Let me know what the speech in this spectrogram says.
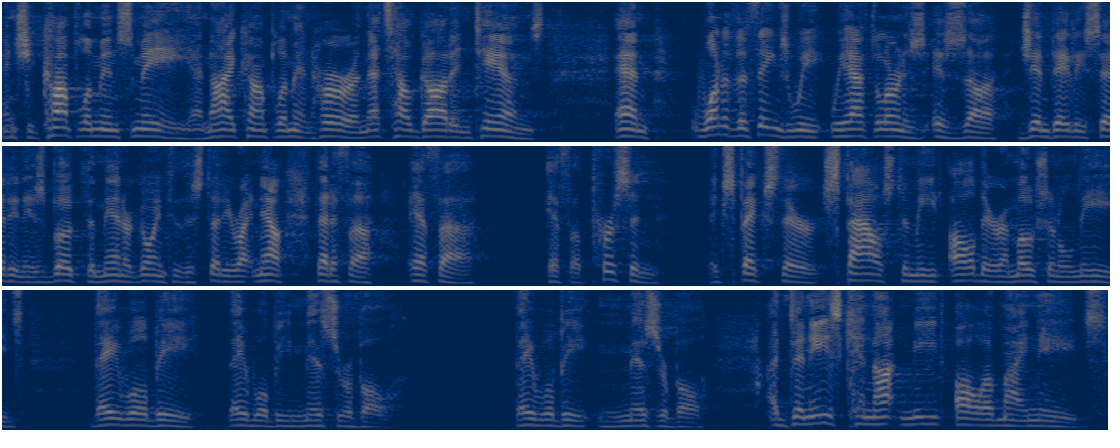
and she complements me, and I complement her, and that's how God intends. And one of the things we, we have to learn is, as uh, Jim Daly said in his book, the men are going through the study right now, that if a, if a, if a person expects their spouse to meet all their emotional needs, they will be, they will be miserable. They will be miserable. Uh, Denise cannot meet all of my needs.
